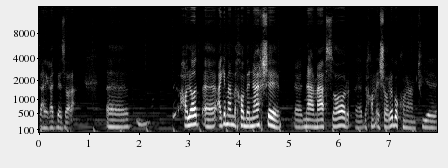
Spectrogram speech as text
در حقیقت بذارن. حالا اگه من بخوام به نقش نرم افزار بخوام اشاره بکنم توی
